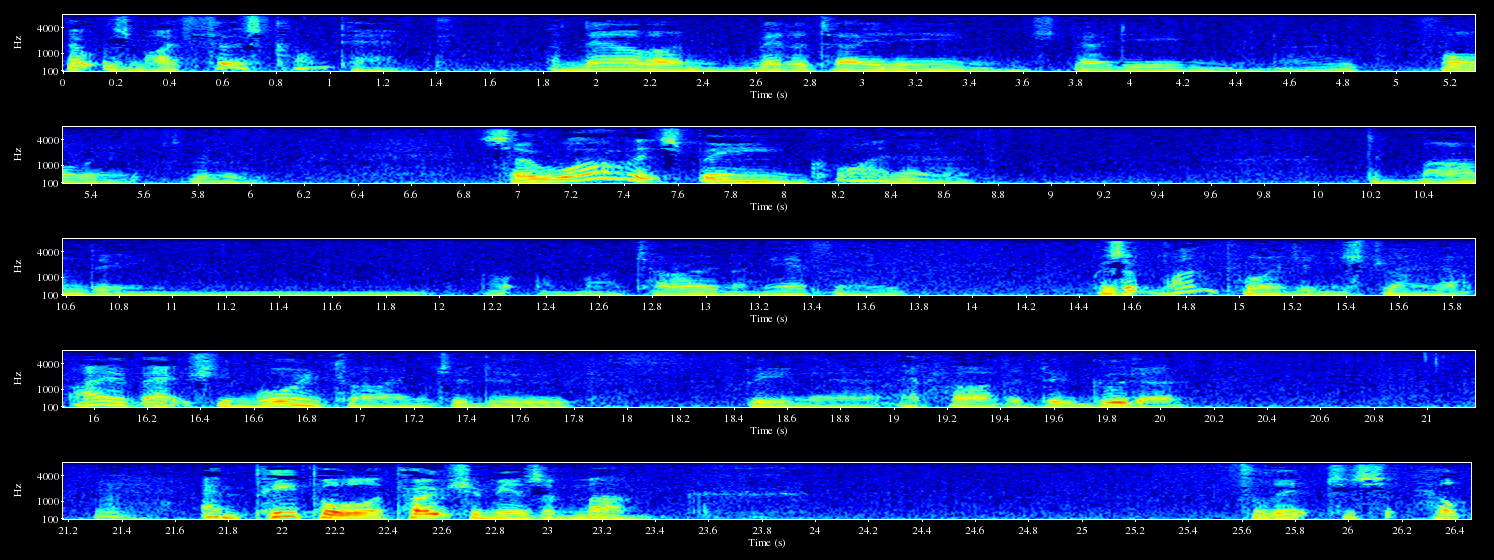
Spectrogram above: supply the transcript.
That was my first contact. And now I'm meditating and studying, you know, following it through. So while it's been quite a demanding on my time and effort, because at one point in Australia, I have actually more inclined to do, being uh, at heart a do-gooder, Hmm. and people approaching me as a monk for that to help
